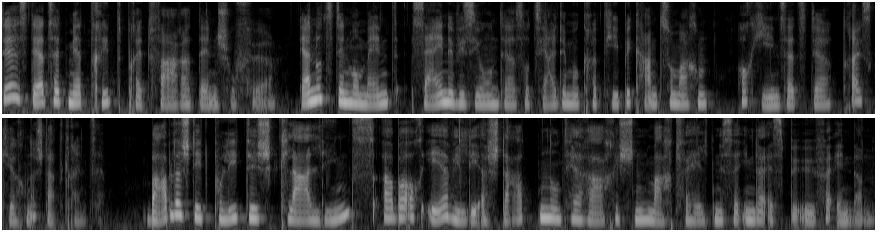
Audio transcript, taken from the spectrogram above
Der ist derzeit mehr Trittbrettfahrer denn Chauffeur. Er nutzt den Moment, seine Vision der Sozialdemokratie bekannt zu machen, auch jenseits der Dreiskirchner Stadtgrenze. Babler steht politisch klar links, aber auch er will die erstarrten und hierarchischen Machtverhältnisse in der SPÖ verändern.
